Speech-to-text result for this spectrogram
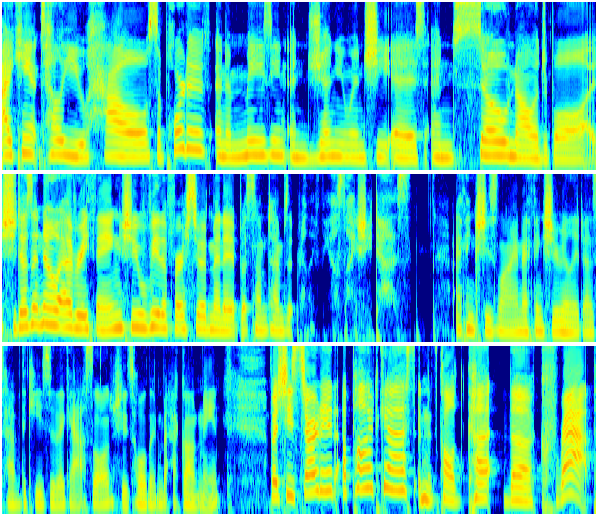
I can't tell you how supportive and amazing and genuine she is and so knowledgeable. She doesn't know everything. She will be the first to admit it, but sometimes it really feels like she does. I think she's lying. I think she really does have the keys to the castle and she's holding back on me. But she started a podcast and it's called Cut the Crap.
